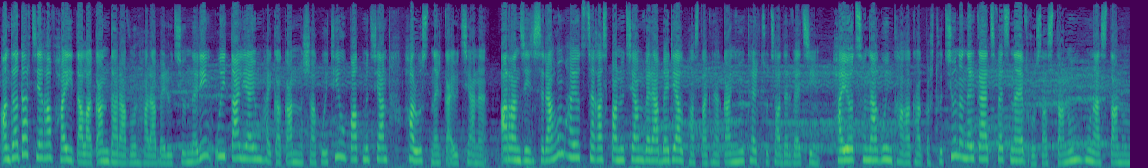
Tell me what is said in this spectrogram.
անդրադարձ եղավ հայ-իտալական դարավոր հարաբերություններին ու Իտալիայում հայկական մշակույթի ու պատմության հարուստ ներկայությանը։ Առանձին սրահում հայոց ցեղասպանության վերաբերյալ փաստագրական նյութեր ցուցադրվեցին։ Հայոց հնագույն քաղաքակրթությունը ներկայացվեց նաև Ռուսաստանում, Հունաստանում։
